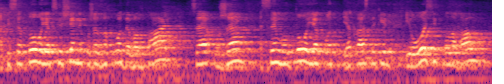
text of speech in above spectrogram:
А після того, як священник уже заходить в алтар, це вже символ того, як от якраз таки Іосиф полагав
